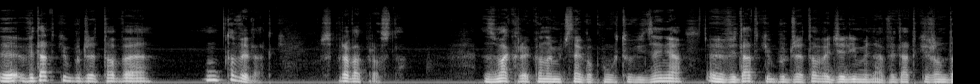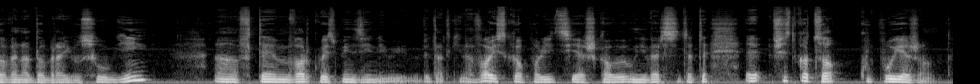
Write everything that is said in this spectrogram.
Y, wydatki budżetowe no, to wydatki. Sprawa prosta. Z makroekonomicznego punktu widzenia wydatki budżetowe dzielimy na wydatki rządowe na dobra i usługi. W tym worku jest m.in. wydatki na wojsko, policję, szkoły, uniwersytety, y, wszystko co kupuje rząd.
